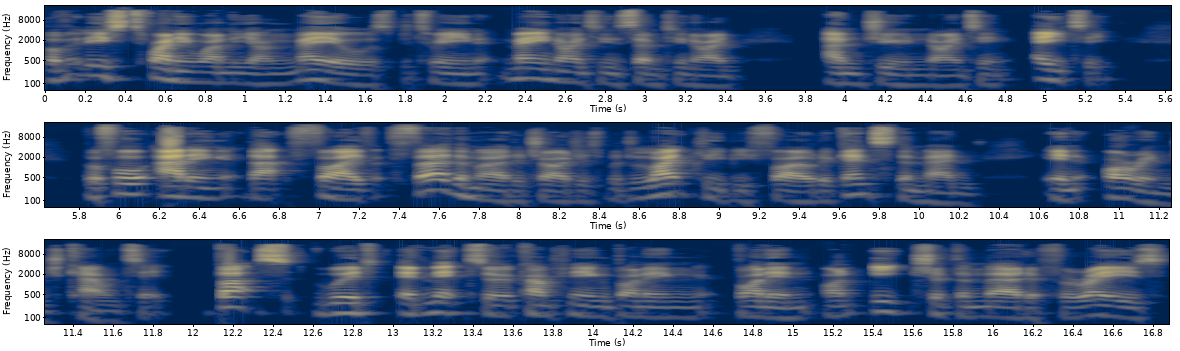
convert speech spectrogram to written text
of at least 21 young males between May 1979 and June 1980, before adding that five further murder charges would likely be filed against the men in Orange County. Butts would admit to accompanying Bonin, Bonin on each of the murder forays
